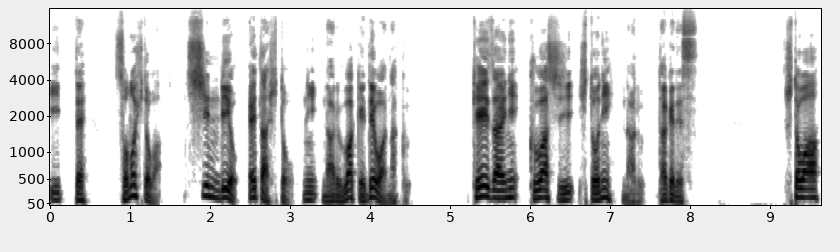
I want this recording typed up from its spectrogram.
いって、その人は真理を得た人になるわけではなく、経済に詳しい人になるだけです。人は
